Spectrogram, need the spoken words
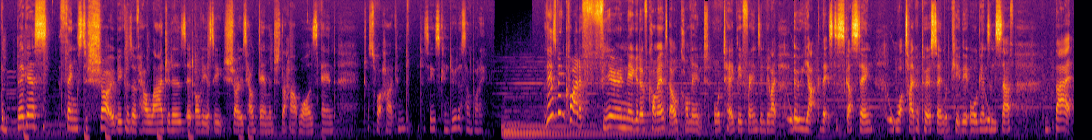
the biggest things to show because of how large it is. It obviously shows how damaged the heart was and just what heart can, disease can do to somebody. There's been quite a few negative comments. They'll comment or tag their friends and be like, oh yuck, that's disgusting. What type of person would keep their organs and stuff? but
